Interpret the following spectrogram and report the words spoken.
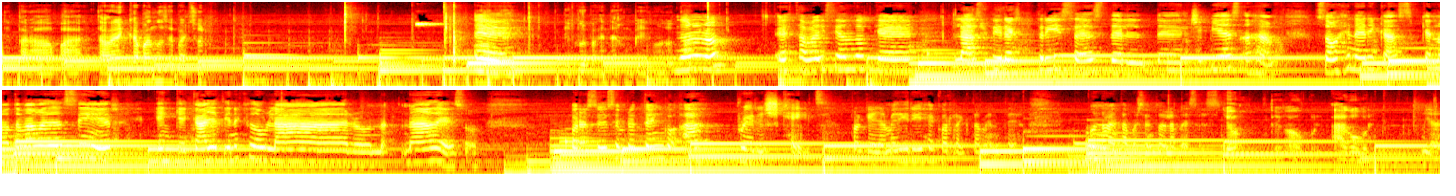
Disparaba para. Estaban escapándose para el sur. Eh, Disculpa que te interrumpí. ¿no? No, no, no. Estaba diciendo que las directrices del, del GPS ajá, son genéricas, que no te van a decir en qué calle tienes que doblar o na- nada de eso. Por eso yo siempre tengo a British Kate, porque ella me dirige correctamente un 90% de las veces. Yo tengo a Google. A Google. Ya,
